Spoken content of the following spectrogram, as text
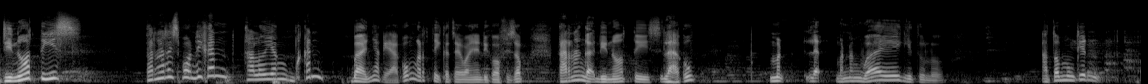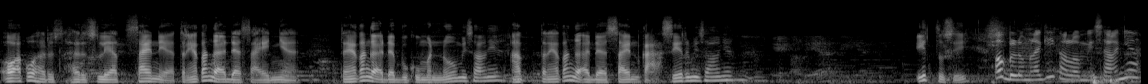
di notice. Karena responnya kan kalau yang kan banyak ya aku ngerti kecewanya di coffee shop karena nggak di notice. Lah aku men- le- menang baik gitu loh. Atau mungkin oh aku harus harus lihat sign ya ternyata nggak ada signnya. Ternyata nggak ada buku menu misalnya At- ternyata nggak ada sign kasir misalnya itu sih. Oh belum lagi kalau misalnya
